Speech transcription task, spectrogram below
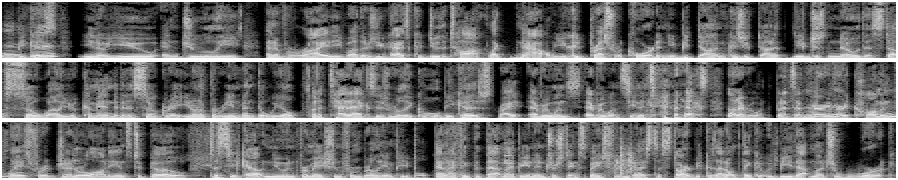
Mm-hmm. Because, you know, you and Julie and a variety of others, you guys could do the talk like now. You could press record and you'd be done because you've done it. You just know this stuff so well. Your command of it is so great. You don't have to reinvent the wheel. But a TEDx mm-hmm. is really cool because, right, everyone's, everyone's seen a TEDx. Not everyone, but it's a very, mm-hmm. very common mm-hmm. place for a general audience to go to seek out new information from brilliant people. And I think that that might be an interesting space for you guys to start because I don't think it would be that much work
